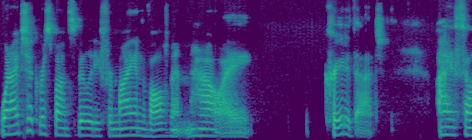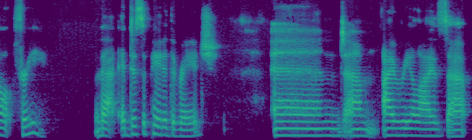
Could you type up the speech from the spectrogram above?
When I took responsibility for my involvement and how I created that, I felt free. That it dissipated the rage and um, I realized that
